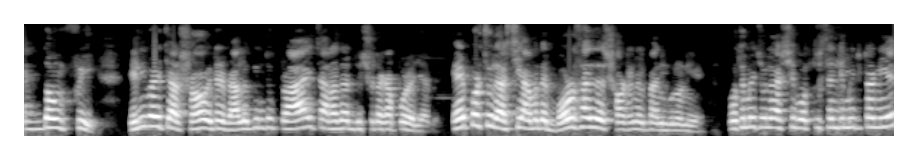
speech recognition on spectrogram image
একদম ফ্রি ডেলিভারি চার্জ সহ এটার ভ্যালু কিন্তু প্রায় চার হাজার দুশো টাকা পড়ে যাবে। এরপর চলে আসছি আমাদের বড় সাইজের শর্ট হ্যান্ডেল প্যান্টগুলো নিয়ে। প্রথমে চলে আসছি বত্রিশ সেন্টিমিটার নিয়ে।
